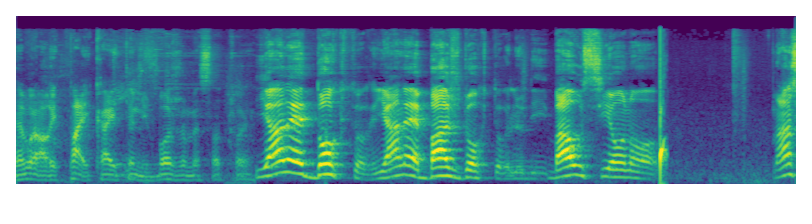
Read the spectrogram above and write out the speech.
Dobro, ali paj, kajte mi, bože me sad tvoj. Jana je doktor, Jana je baš doktor, ljudi. Baus je ono... Znaš?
